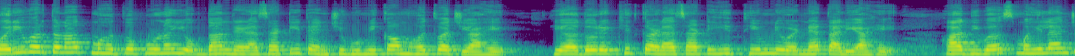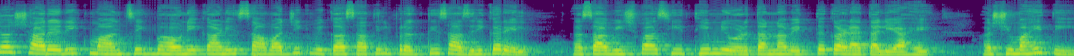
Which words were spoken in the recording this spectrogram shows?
परिवर्तनात महत्त्वपूर्ण योगदान देण्यासाठी त्यांची भूमिका महत्त्वाची आहे. ही अधोरेखित करण्यासाठी ही थीम निवडण्यात आली आहे. हा दिवस महिलांच्या शारीरिक मानसिक भावनिक आणि सामाजिक विकासातील प्रगती साजरी करेल असा विश्वास ही थीम निवडताना व्यक्त करण्यात आली आहे. अशी माहिती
